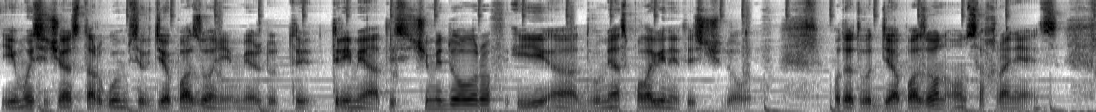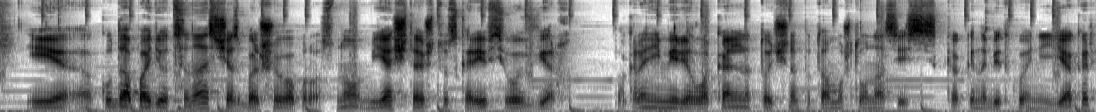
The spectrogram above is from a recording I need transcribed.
И мы сейчас торгуемся в диапазоне между тремя тысячами долларов и а, двумя с половиной тысячи долларов. Вот этот вот диапазон, он сохраняется. И а, куда пойдет цена, сейчас большой вопрос. Но я считаю, что скорее всего вверх. По крайней мере локально точно, потому что у нас есть, как и на биткоине, якорь,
